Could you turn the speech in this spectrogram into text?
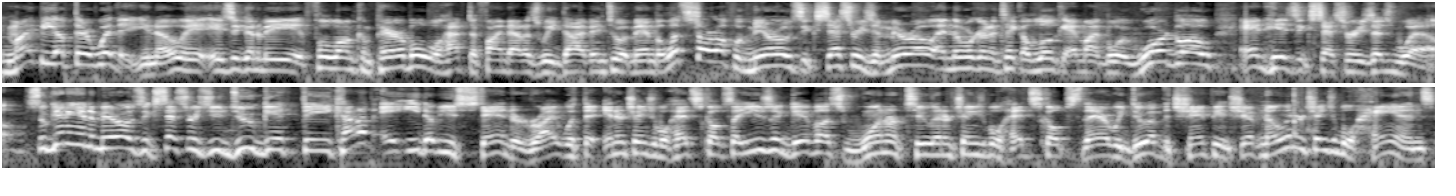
might be up there with it, you know, is it going to be full-on comparable? We'll have to find out as we dive into it, man, but let's start off with Miro's accessories and Miro, and then we're going to take a look at my boy Wardlow and his accessories as well. So getting into Miro's accessories, you do get the kind of AEW standard, right, with the interchangeable head sculpts. They usually give us one or two interchangeable head sculpts there. We do have the championship no interchangeable hands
